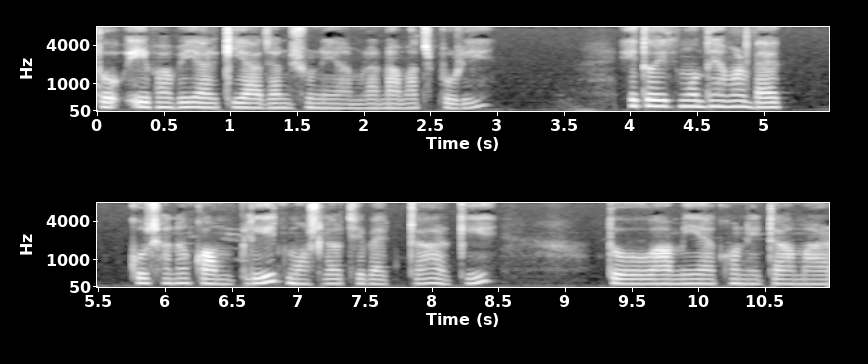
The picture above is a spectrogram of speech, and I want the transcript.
তো এভাবেই আর কি আজান শুনে আমরা নামাজ পড়ি। এই তো এর মধ্যে আমার ব্যাগ গোছানো কমপ্লিট মশলার যে ব্যাগটা আর কি তো আমি এখন এটা আমার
